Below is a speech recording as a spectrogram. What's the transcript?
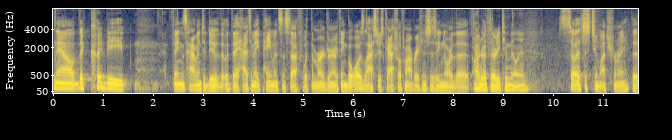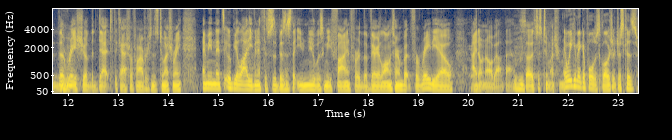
now there could be things having to do that they had to make payments and stuff with the merger and everything. But what was last year's cash flow from operations? Just ignore the One hundred CapEx. thirty-two million. So it's just too much for me. The the Mm-hmm. ratio of the debt to the cash flow from operations is too much for me. I mean, that's, it would be a lot even if this was a business that you knew was going to be fine for the very long term. But for radio, I don't know about that. So it's just too much for me. Mm-hmm. And we can make a full disclosure just because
